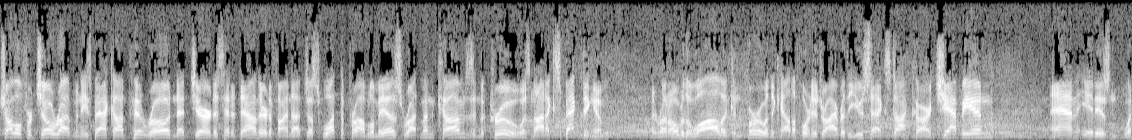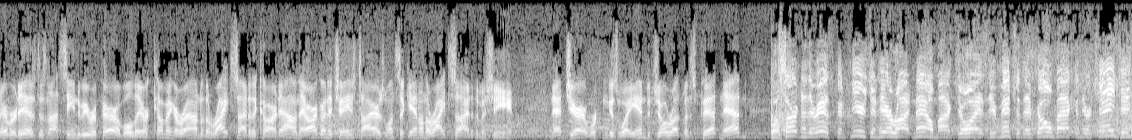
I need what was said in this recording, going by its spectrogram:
Trouble for Joe Ruttman. He's back on pit road. Ned Is headed down there to find out just what the problem is. Ruttman comes, and the crew was not expecting him. They run over the wall and confer with the California driver, the USAC stock car champion. And it is, whatever it is, does not seem to be repairable. They are coming around to the right side of the car now, and they are going to change tires once again on the right side of the machine. Ned Jarrett working his way into Joe Ruttman's pit. Ned? Well, certainly there is confusion here right now, Mike Joy. As you mentioned, they've gone back and they're changing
